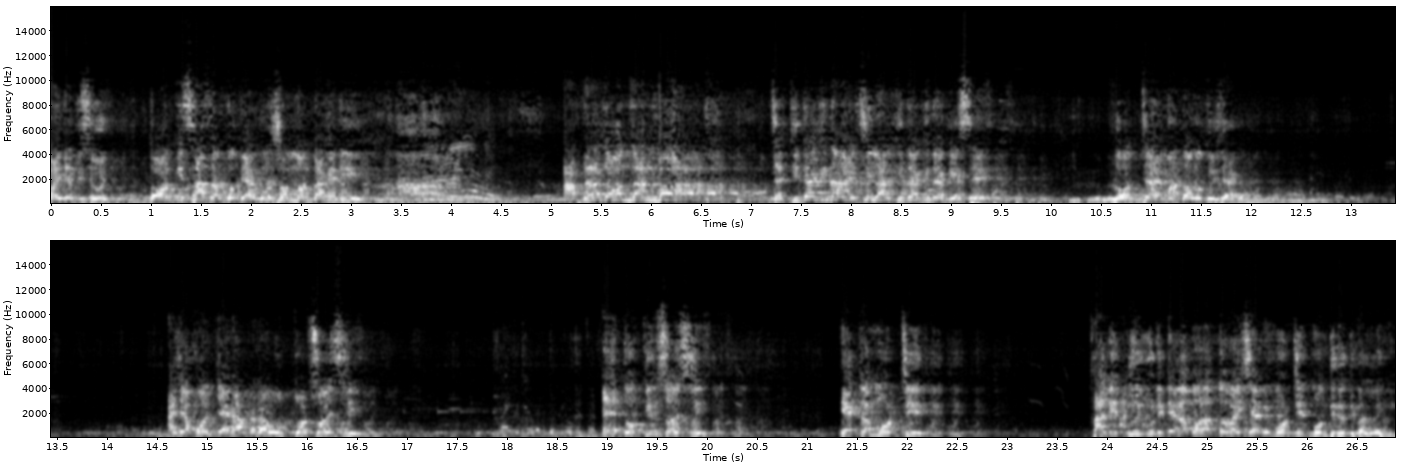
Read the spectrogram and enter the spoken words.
মাইরে দিছে। তখন কি চাচার প্রতি আর কোনো সম্মান থাকেনি আপনারা যখন জানবা যে কিতা কিতা আইছিল আর কিতা কিতা গেছে, লজ্জায় মাথা নতুই জায়গা আচ্ছা কোন চাই না আপনারা উত্তর ছয়শ্রী এ, দক্ষিণ ছয়শ্রী একটা মসজিদ খালি দুই কোটি টাকা বরাদ্দ পাইছি আমি মসজিদ মন্দিরে দিবার লাগি।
